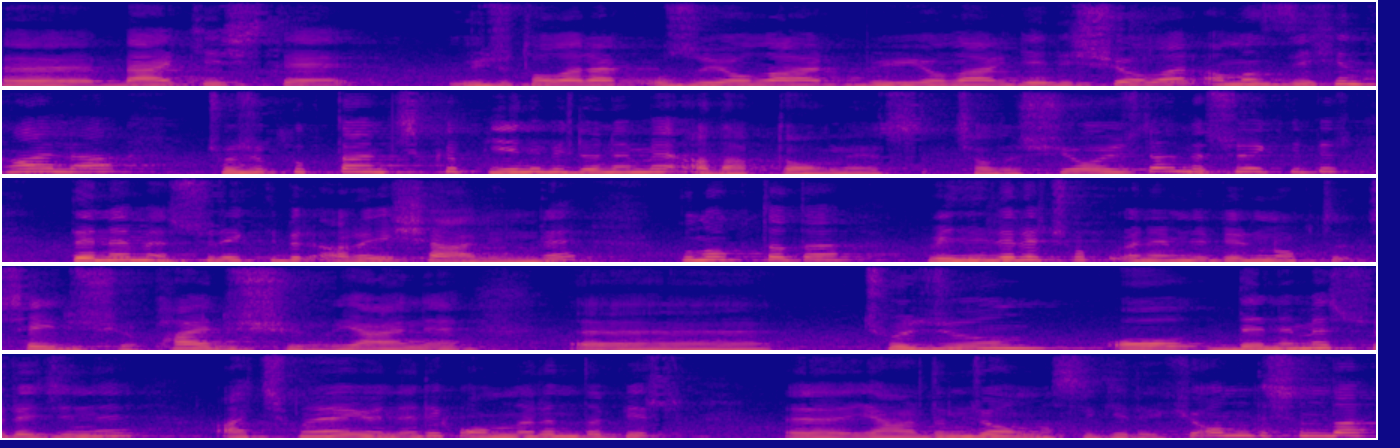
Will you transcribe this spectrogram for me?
Ee, belki işte vücut olarak uzuyorlar, büyüyorlar, gelişiyorlar ama zihin hala çocukluktan çıkıp yeni bir döneme adapte olmaya çalışıyor. O yüzden de sürekli bir deneme, sürekli bir arayış halinde. Bu noktada velilere çok önemli bir nokta şey düşüyor, pay düşüyor. Yani e, çocuğun o deneme sürecini açmaya yönelik onların da bir e, yardımcı olması gerekiyor. Onun dışında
